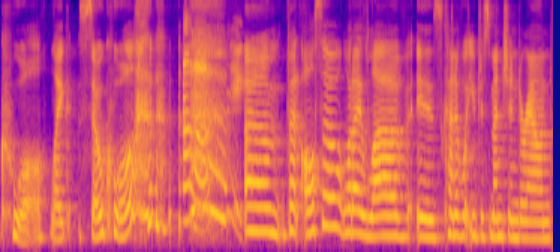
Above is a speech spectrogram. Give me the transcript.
cool like so cool uh-huh. um, but also what i love is kind of what you just mentioned around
